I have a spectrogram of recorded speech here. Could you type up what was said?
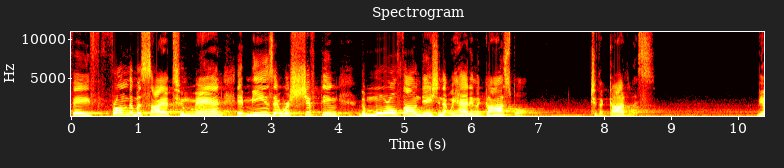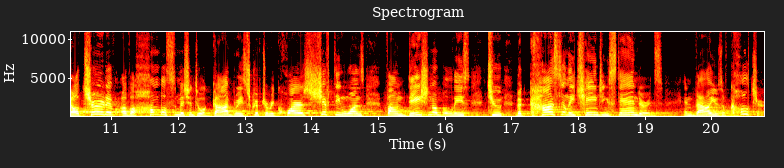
faith from the Messiah to man, it means that we're shifting the moral foundation that we had in the gospel to the godless. The alternative of a humble submission to a God breathed scripture requires shifting one's foundational beliefs to the constantly changing standards and values of culture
